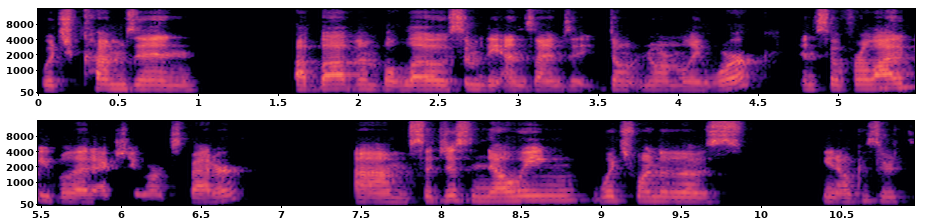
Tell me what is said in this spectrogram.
which comes in above and below some of the enzymes that don't normally work and so for a lot mm-hmm. of people that actually works better um, so just knowing which one of those you know because there's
